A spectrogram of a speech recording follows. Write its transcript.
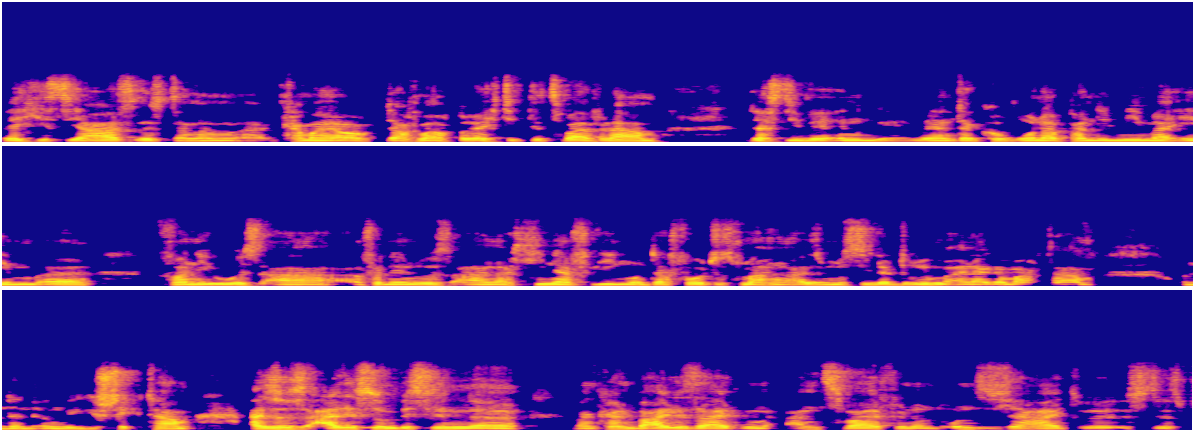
welches Jahr es ist. Dann kann man ja auch, darf man auch berechtigte Zweifel haben, dass die während der Corona-Pandemie mal eben äh, von die USA, von den USA nach China fliegen und da Fotos machen. Also muss die da drüben einer gemacht haben und dann irgendwie geschickt haben. Also ist alles so ein bisschen, äh, man kann beide Seiten anzweifeln und Unsicherheit äh, ist das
